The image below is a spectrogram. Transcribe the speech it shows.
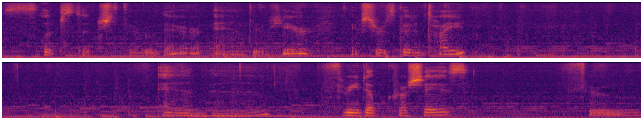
Slip stitch through there and through here. Make sure it's good and tight. And then three double crochets through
